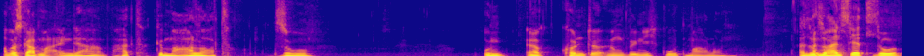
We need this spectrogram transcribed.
Aber es gab mal einen, der hat gemalert. So. Und er konnte irgendwie nicht gut malern. Also, Also- du meinst jetzt so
